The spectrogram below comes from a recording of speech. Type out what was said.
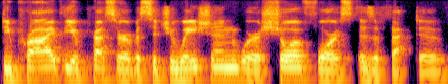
Deprive the oppressor of a situation where a show of force is effective.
